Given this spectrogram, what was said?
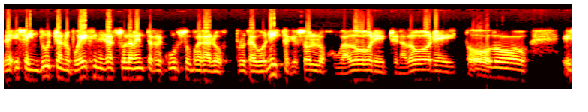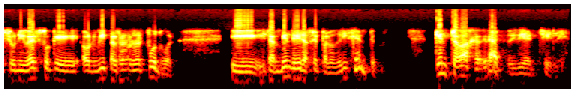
esa industria no puede generar solamente recursos para los protagonistas, que son los jugadores, entrenadores y todo ese universo que orbita alrededor del fútbol. Y, y también debería ser para los dirigentes. ¿Quién trabaja gratis hoy día en Chile?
